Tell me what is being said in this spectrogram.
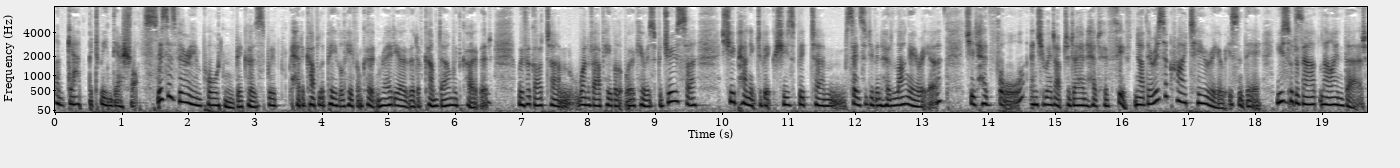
a gap between their shots. This is very important because we've had a couple of people here from Curtin Radio that have come down with COVID. We've got um, one of our people at work here as a producer. She panicked a bit because she's a bit um, sensitive in her lung area. She'd had four and she went up today and had her fifth. Now, there is a criteria, isn't there? You sort Yes. of outlined that.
